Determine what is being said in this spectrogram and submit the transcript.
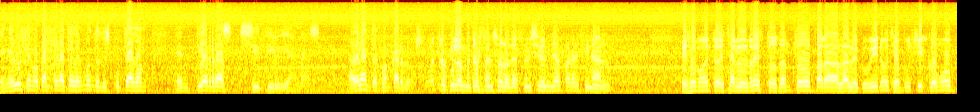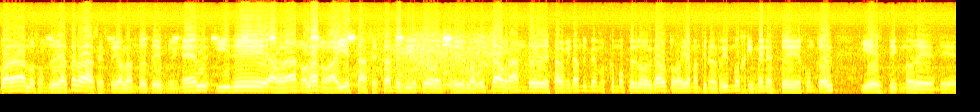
en el último campeonato del mundo disputado en tierras sicilianas. Adelante Juan Carlos. Cuatro kilómetros tan solo de ascensión ya para el final es el momento de echarle el resto, tanto para Lale Cubino, Chiapucci, como para los hombres de atrás. Estoy hablando de Brunel y de Abraham Olano. Ahí están, se están decidiendo entre ellos la vuelta. Abraham debe de estar mirando y vemos como Pedro Delgado todavía mantiene el ritmo. Jiménez eh, junto a él y es digno de,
